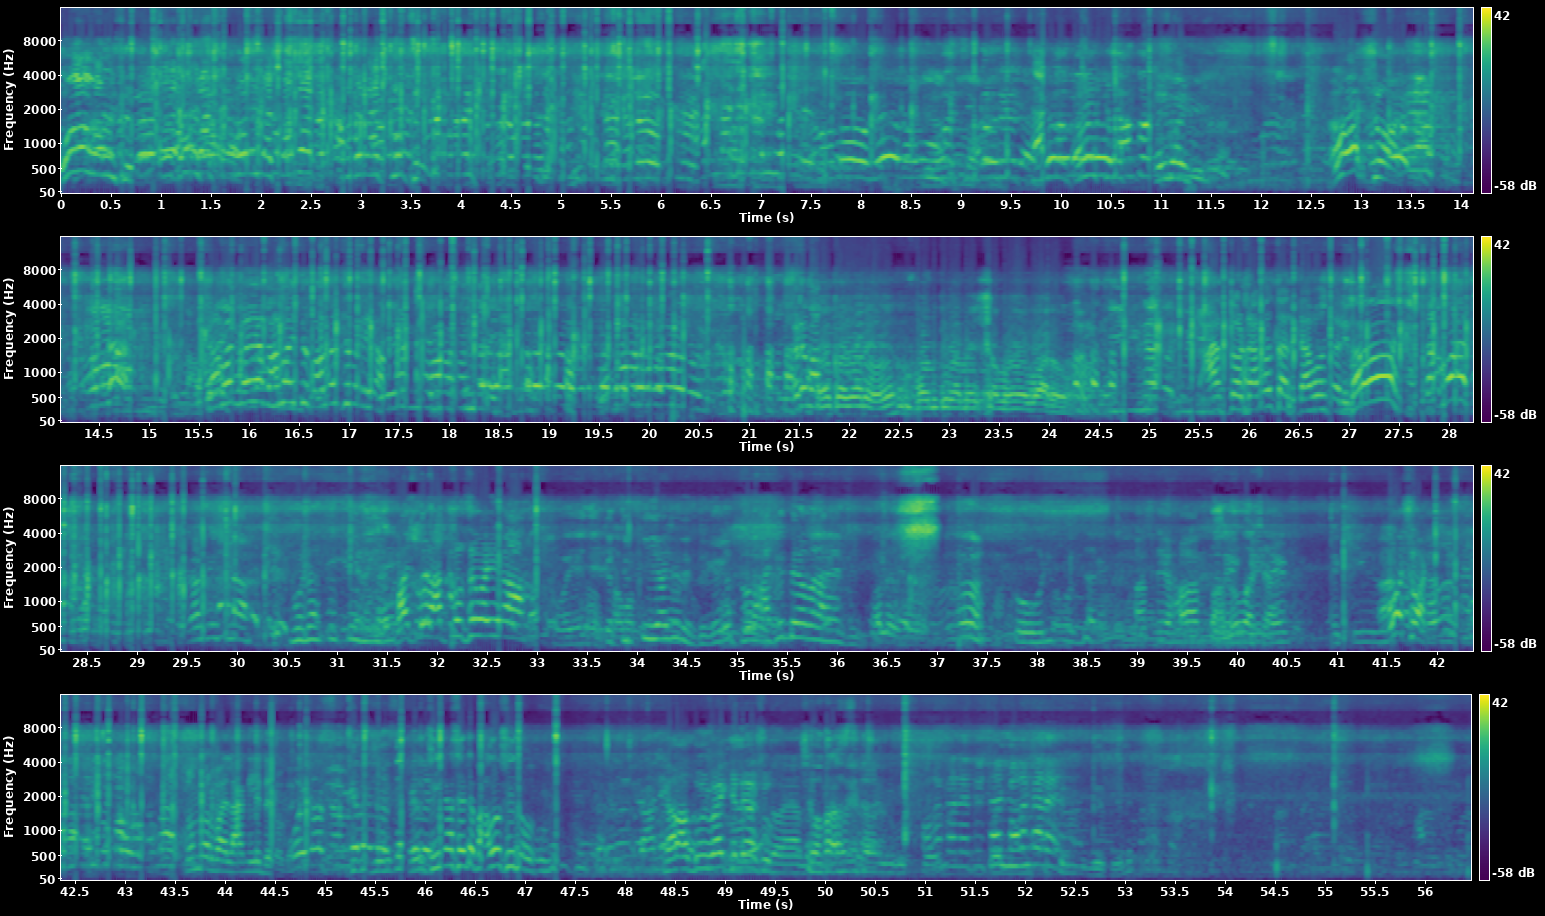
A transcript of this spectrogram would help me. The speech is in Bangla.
ও মারছে রাজ করছে এই ভাই ও শট রামান ভাইয়া ভালো হয়েছে। ভালো হয়েছে ভাইয়া একেবারে বনগ্রামের সময় বারো আর তো ডাবল তালি ডাবল তালি বাস বাস ভাই তোর হাত করছে ভাইয়া। ও শট সুন্দর ভাই লাগলে বেরোবে ঠিক আছে এটা ভালো ছিল। খেলা দুই ভাই খেলে ভাইয়া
